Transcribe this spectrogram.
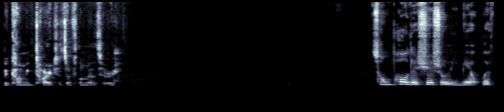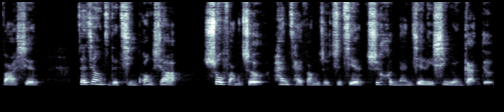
becoming targets of the military. 从 Paul 的叙述里面会发现，在这样子的情况下，受访者和采访者之间是很难建立信任感的，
